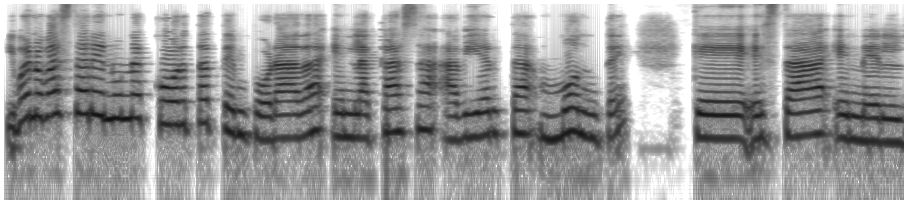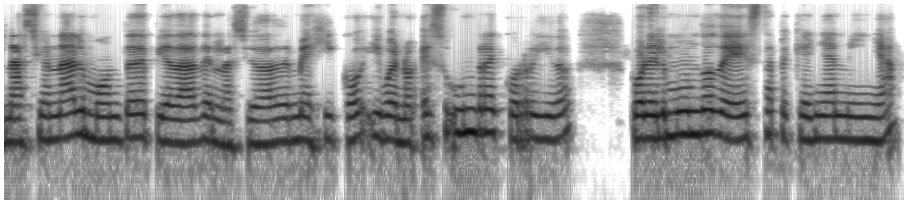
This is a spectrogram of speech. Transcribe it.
Y bueno, va a estar en una corta temporada en la Casa Abierta Monte, que está en el Nacional Monte de Piedad en la Ciudad de México. Y bueno, es un recorrido por el mundo de esta pequeña niña.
